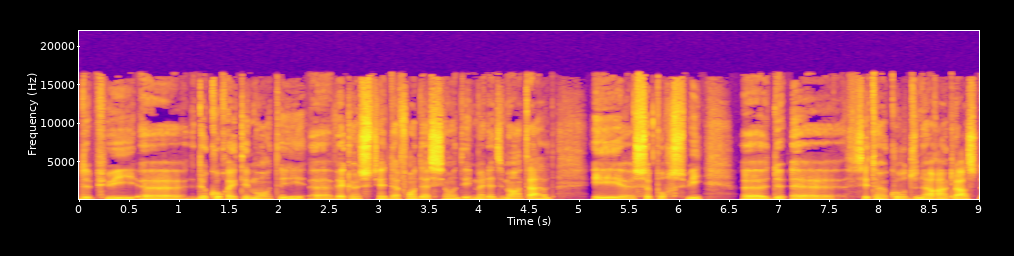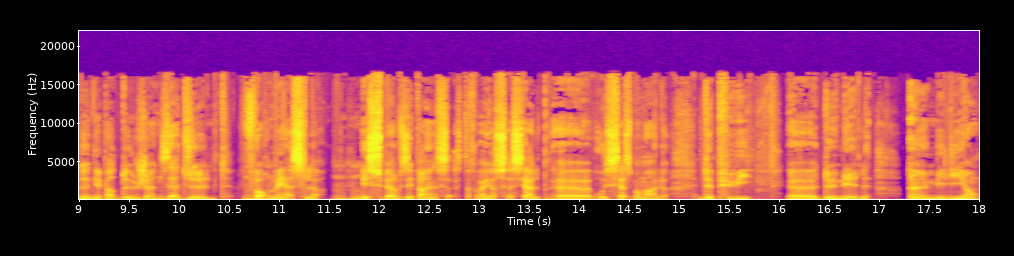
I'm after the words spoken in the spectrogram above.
Depuis, euh, le cours a été monté euh, avec un soutien de la Fondation des maladies mentales et euh, se poursuit. Euh, C'est un cours d'une heure en classe donné par deux jeunes adultes Mhm. formés à cela Mhm. et supervisé par un travailleur social aussi à ce moment-là. Depuis euh, 2000, un million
